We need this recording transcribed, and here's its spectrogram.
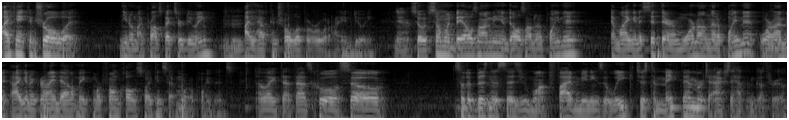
I can't control what you know my prospects are doing. hmm I have control over what I am doing. yeah. So if someone bails on me and bails on an appointment, am I going to sit there and mourn on that appointment, or am I going to grind out, make more phone calls so I can set more appointments? I like that. That's cool. So, so the business says you want five meetings a week just to make them, or to actually have them go through.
